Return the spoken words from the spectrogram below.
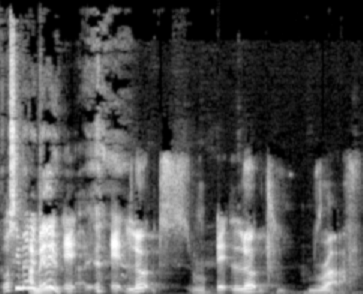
what's he meant I to mean, do? it, it looked it looked rough.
